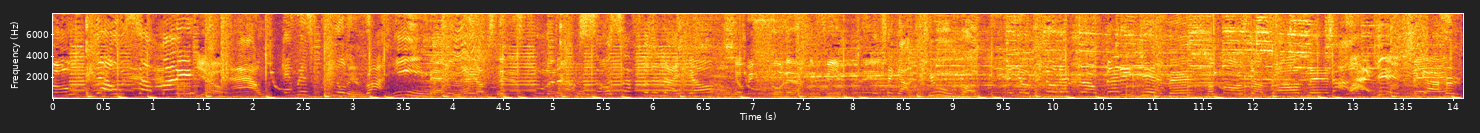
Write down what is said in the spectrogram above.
Yo, what's up, money? Yo. Ah, we, hey, where's Field and Raheem at? They upstairs cooling out. So what's up for tonight, y'all? Yo, we can go down to Fever, man. Check out Junebug. Hey, yo, you know that girl Betty? Yeah, man. My mom's got robbed, man. What? Yeah, she got hurt.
